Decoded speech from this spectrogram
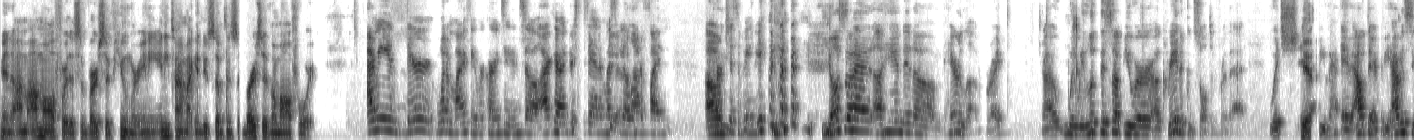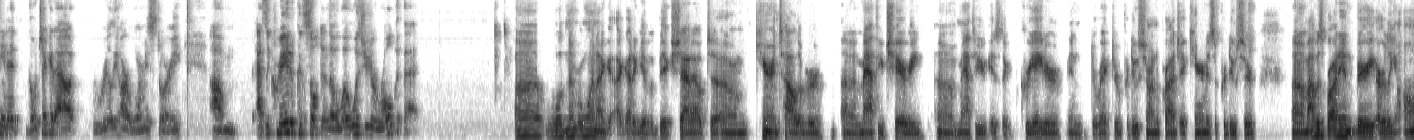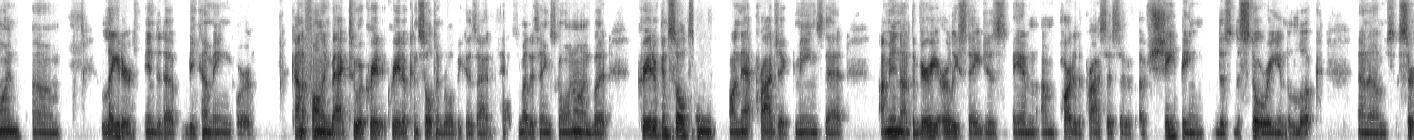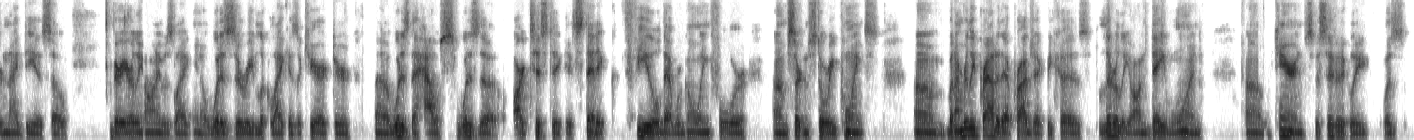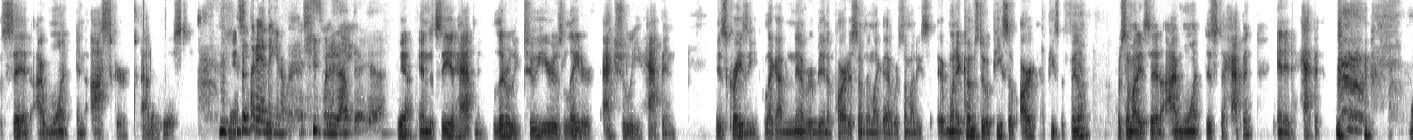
And I'm I'm all for the subversive humor. Any anytime I can do something subversive, I'm all for it. I mean, they're one of my favorite cartoons, so I can understand it must be a lot of fun Um, participating. you also had a hand in um, Hair Love, right? Uh, when we looked this up, you were a creative consultant for that. Which, if Yeah. you if out there, if you haven't seen it, go check it out. Really heartwarming story. Um, as a creative consultant, though, what was your role with that? Uh, well, number one, I, I got to give a big shout out to um, Karen Tolliver, uh, Matthew Cherry. Um, Matthew is the creator and director, producer on the project. Karen is a producer. Um, I was brought in very early on. Um, later, ended up becoming or kind of falling back to a creative creative consultant role because I had some other things going on. But creative consulting on that project means that I'm in at the very early stages, and I'm part of the process of, of shaping this the story and the look and um, certain ideas. So very early on, it was like, you know, what does Zuri look like as a character? Uh, what is the house? What is the artistic aesthetic feel that we're going for? Um, certain story points. Um, but I'm really proud of that project because literally on day one, um, Karen specifically was said, "I want an Oscar out of this." And- she put it in the universe. She put it was out there, yeah. yeah, and to see it happen, literally two years later, actually happen, is crazy. Like I've never been a part of something like that where somebody's when it comes to a piece of art, a piece of film, where somebody said, "I want this to happen," and it happened.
